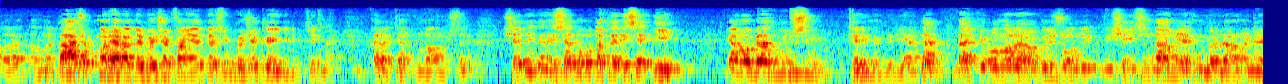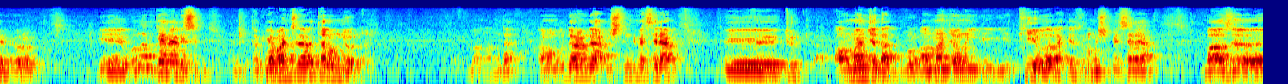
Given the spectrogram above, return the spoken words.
olarak anılır. Daha çok bunlar herhalde böcek falan yedikleri için böcekle ilgili bir kelime. Karakter kullanılmıştır. Şeydekiler ise Doğudakiler ise İ. Yani o biraz Budizm terimi bir yerde. Belki onlara Budist olduğu bir şey için daha mı yakın görürler onu bilemiyorum. Ee, bunlar genel isimdir. Tabii yabancıları tanımlıyorlar bu anlamda. Ama bu dönemde şimdi mesela e, Türk Almancadan, bu Almanca onun T olarak yazılmış. Mesela bazı e,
